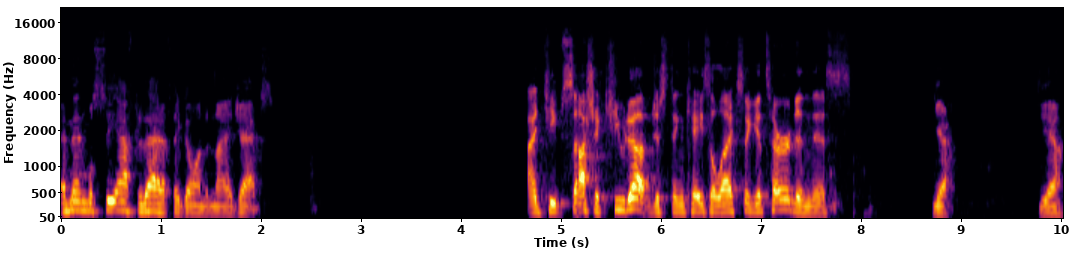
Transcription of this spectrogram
and then we'll see after that if they go on to Nia Jax. I'd keep Sasha queued up just in case Alexa gets hurt in this. Yeah. Yeah.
